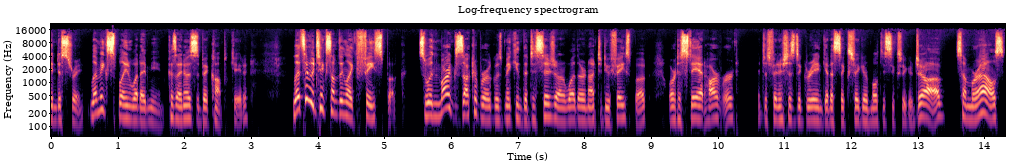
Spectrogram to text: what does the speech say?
industry. Let me explain what I mean because I know this is a bit complicated. Let's say we take something like Facebook. So when Mark Zuckerberg was making the decision on whether or not to do Facebook or to stay at Harvard and just finish his degree and get a six-figure, multi-six-figure job somewhere else,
